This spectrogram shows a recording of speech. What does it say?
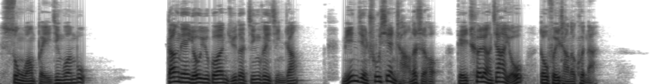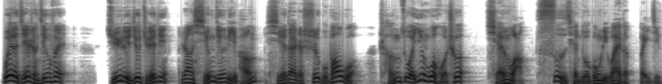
送往北京公安部。当年由于公安局的经费紧张，民警出现场的时候给车辆加油都非常的困难。为了节省经费，局里就决定让刑警李鹏携带着尸骨包裹，乘坐硬卧火车前往四千多公里外的北京。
